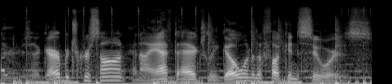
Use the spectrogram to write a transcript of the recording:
There's a garbage croissant, and I have to actually go into the fucking sewers.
